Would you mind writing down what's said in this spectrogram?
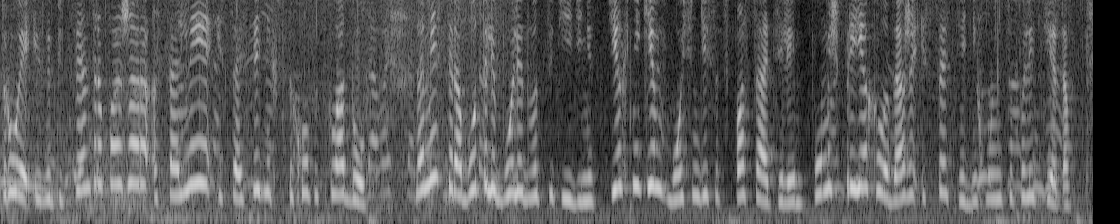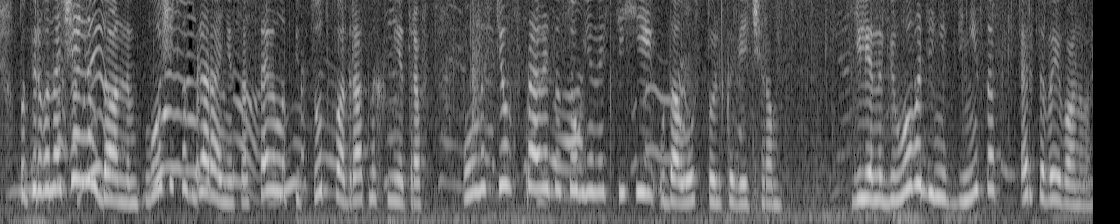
Трое из эпицентра пожара, остальные из соседних цехов и складов. На месте работали более 20 единиц техники, 80 спасателей. Помощь приехала даже из соседних муниципалитетов. По первоначальным данным, площадь возгорания составила 500 квадратных метров. Полностью справиться с огненной стихией удалось только вечером. Елена Белова, Денис Денисов, РТВ Иванова.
